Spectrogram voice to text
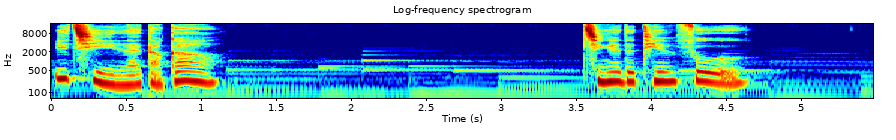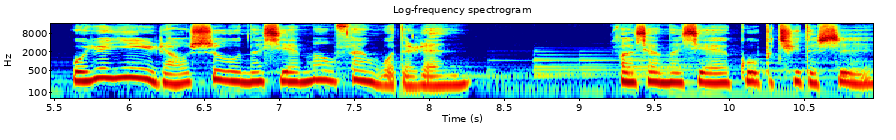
一起来祷告，亲爱的天父，我愿意饶恕那些冒犯我的人，放下那些过不去的事，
